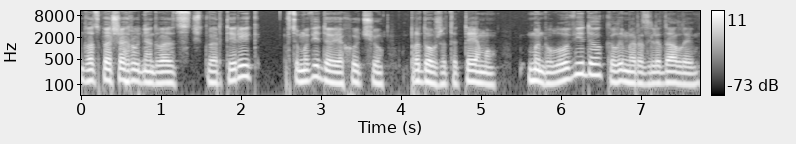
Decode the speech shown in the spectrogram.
21 грудня 2024 рік. В цьому відео я хочу продовжити тему минулого відео, коли ми розглядали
